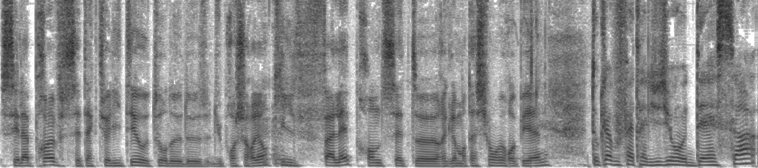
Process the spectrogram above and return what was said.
C'est la preuve, cette actualité autour du Proche-Orient, qu'il fallait prendre cette euh, réglementation européenne Donc là, vous faites allusion au DSA.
